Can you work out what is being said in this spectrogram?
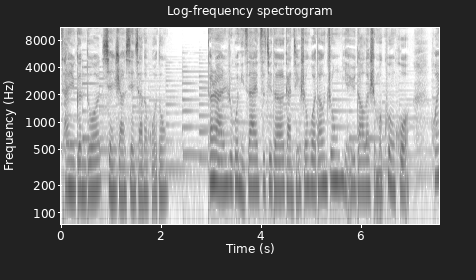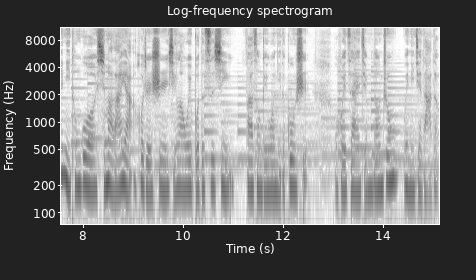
参与更多线上线下的活动。当然，如果你在自己的感情生活当中也遇到了什么困惑，欢迎你通过喜马拉雅或者是新浪微博的私信发送给我你的故事，我会在节目当中为你解答的。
